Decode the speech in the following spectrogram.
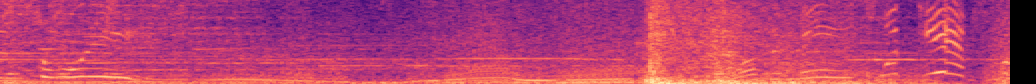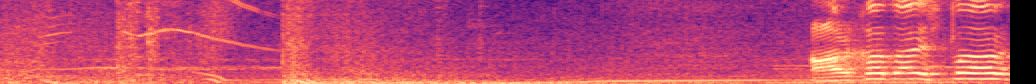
Sweet. Wasn't me. What gives? Arkadaşlar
